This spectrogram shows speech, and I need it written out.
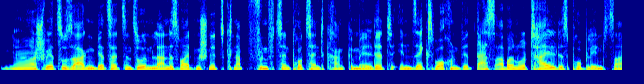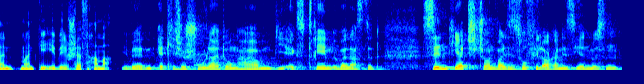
Ja, schwer zu sagen. Derzeit sind so im landesweiten Schnitt knapp 15 Prozent krank gemeldet. In sechs Wochen wird das aber nur Teil des Problems sein, meint GEW-Chef Hammer. Wir werden etliche Schulleitungen haben, die extrem überlastet sind, jetzt schon, weil sie so viel organisieren müssen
